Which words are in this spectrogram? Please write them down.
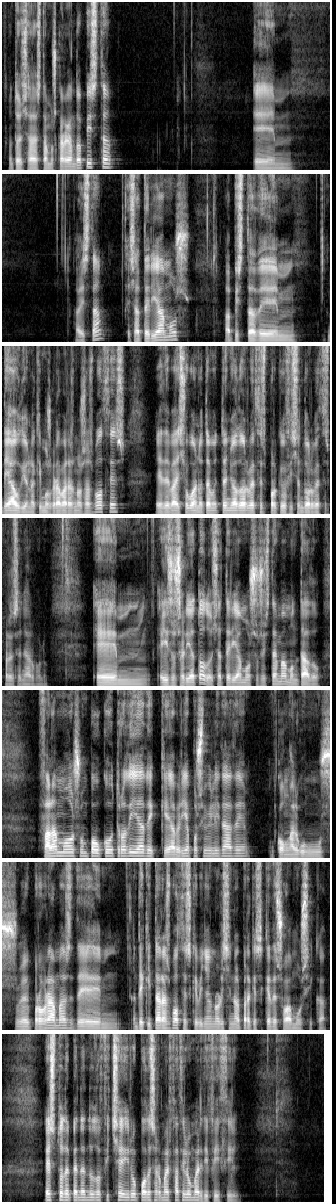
Entón xa estamos cargando a pista. E, aí está. E xa teríamos a pista de, de audio na que imos gravar as nosas voces. E debaixo, bueno, teño a dúas veces porque o fixen dúas veces para enseñárvolo. E, e iso sería todo, xa teríamos o sistema montado. Falamos un pouco outro día de que habería posibilidade con algúns eh, programas de, de quitar as voces que viñan no original para que se quede só a música. Isto, dependendo do ficheiro, pode ser máis fácil ou máis difícil.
